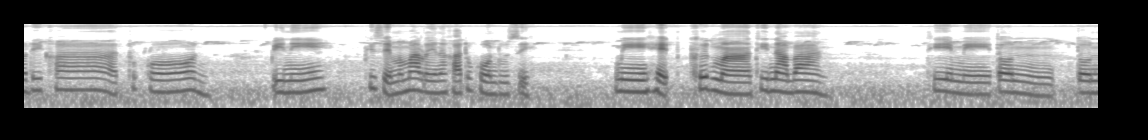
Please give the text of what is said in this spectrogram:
วัสดีค่ะทุกคน ปีนี้พิเศษมากๆเลยนะคะ ทุกคนดูสิ มีเห็ดขึ้นมาที่หน้าบ้าน ที่มีต้นต้น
